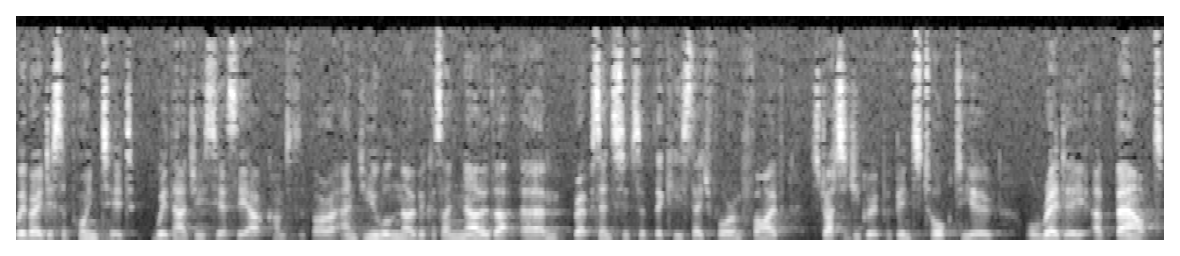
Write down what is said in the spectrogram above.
We're very disappointed with our GCSE outcomes as a borough, and you will know because I know that um, representatives of the Key Stage 4 and 5 strategy group have been to talk to you already about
